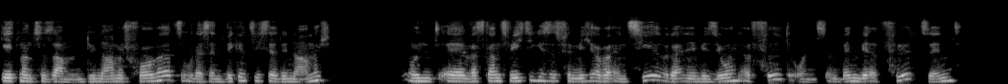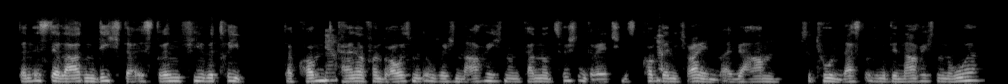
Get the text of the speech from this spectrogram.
geht man zusammen, dynamisch vorwärts oder es entwickelt sich sehr dynamisch. Und äh, was ganz wichtig ist, ist für mich aber ein Ziel oder eine Vision erfüllt uns. Und wenn wir erfüllt sind, dann ist der Laden dicht, da ist drin viel Betrieb. Da kommt Ja. keiner von draußen mit irgendwelchen Nachrichten und kann dazwischen grätschen. Das kommt Ja. ja. nicht rein, weil wir haben zu tun. Lasst uns mit den Nachrichten in Ruhe.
